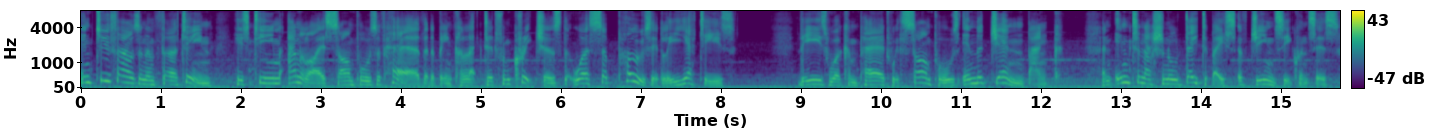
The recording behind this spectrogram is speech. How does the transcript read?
In 2013, his team analysed samples of hair that had been collected from creatures that were supposedly Yetis. These were compared with samples in the GenBank, an international database of gene sequences.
